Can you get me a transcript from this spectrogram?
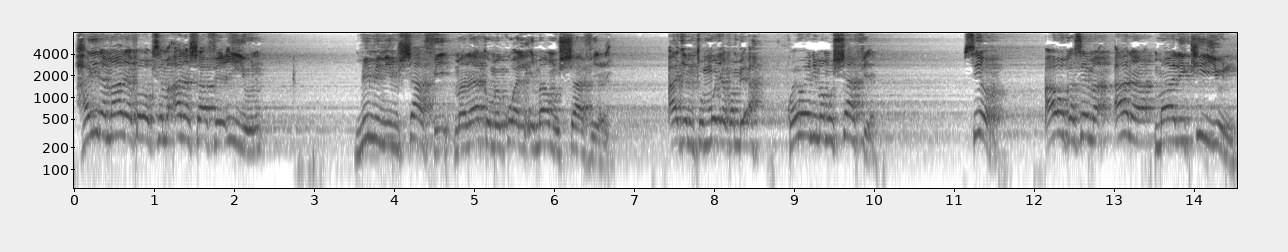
Haina maana ya kwamba kusema ana shafi'iyun mimi ni mshafi maana yake umekuwa al-imamu shafi'i aje mtu mmoja kwambia ah kwa hiyo ni Imam shafi'i sio? Au ukasema ana malikiyun.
